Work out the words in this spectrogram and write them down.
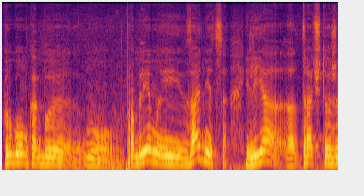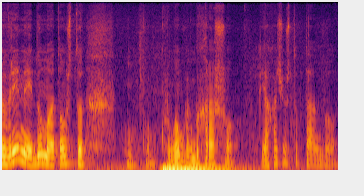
кругом как бы ну, проблемы и задница, или я э, трачу то же время и думаю о том, что ну, кругом как бы хорошо. Я хочу, чтобы так было.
